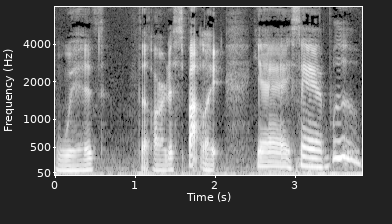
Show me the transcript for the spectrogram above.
with the artist spotlight. Yay, Sam! Woo!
